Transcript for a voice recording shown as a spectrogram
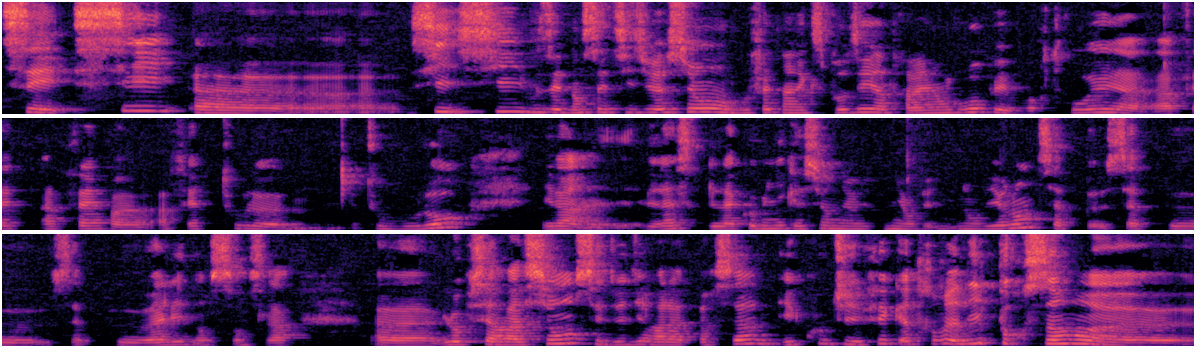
c'est si, euh, si, si vous êtes dans cette situation où vous faites un exposé, un travail en groupe et vous vous retrouvez à, à, à, faire, à faire tout le, tout le boulot, et eh ben, la, la communication non, non, violente, ça peut, ça, peut, ça peut aller dans ce sens-là. Euh, L'observation, c'est de dire à la personne, écoute, j'ai fait 90% euh,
